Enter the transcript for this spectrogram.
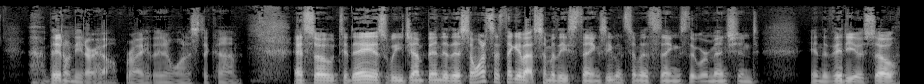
they don't need our help, right? They don't want us to come. And so today, as we jump into this, I want us to think about some of these things, even some of the things that were mentioned in the video. So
